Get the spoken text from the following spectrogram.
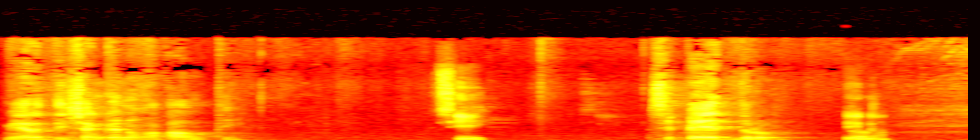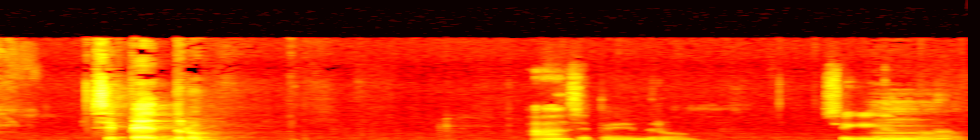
Meron din siyang ganung account eh. Si? Si Pedro. Sino? Si Pedro. Ah, si Pedro. Sige nga. Hmm.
